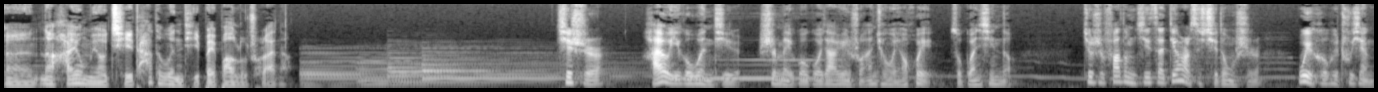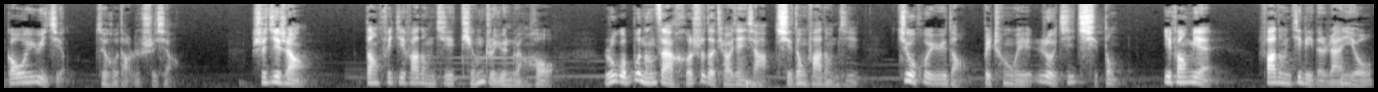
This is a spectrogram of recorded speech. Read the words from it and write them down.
嗯，那还有没有其他的问题被暴露出来呢？其实还有一个问题是美国国家运输安全委员会所关心的，就是发动机在第二次启动时为何会出现高温预警，最后导致失效。实际上。当飞机发动机停止运转后，如果不能在合适的条件下启动发动机，就会遇到被称为热机启动。一方面，发动机里的燃油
